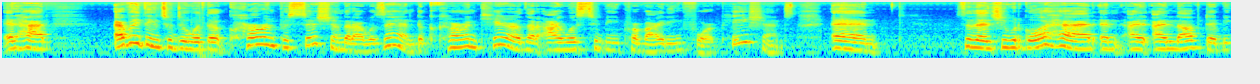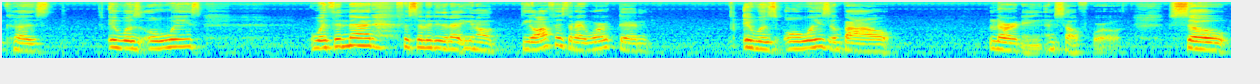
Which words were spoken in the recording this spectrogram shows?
It had everything to do with the current position that I was in, the current care that I was to be providing for patients. And so then she would go ahead and I, I loved it because it was always within that facility that I, you know, the office that I worked in, it was always about learning and self growth. So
